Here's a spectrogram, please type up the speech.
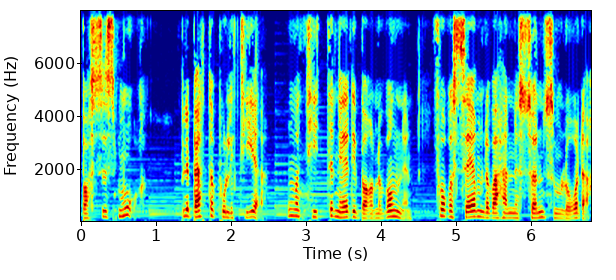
Basses mor ble bedt av politiet om å titte ned i barnevognen for å se om det var hennes sønn som lå der.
